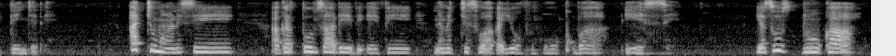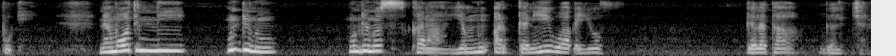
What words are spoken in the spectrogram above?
ittiin jedhe. Achumaanis agartuun isaa deebi'ee fi namichis waaqayyoof qubaa dhiyeesse. Yesus duukaa bu'e. Namootni hundinuu hundinuus kana yommuu arganii waaqayyoof galataa galchan.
